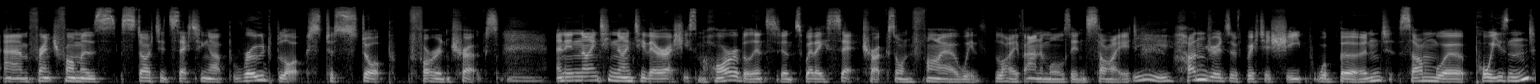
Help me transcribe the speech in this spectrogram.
and French farmers started setting up roadblocks to stop foreign trucks. Mm. And in 1990, there were actually some horrible incidents where they set trucks on fire with live animals inside. Hundreds of British sheep were burned, some were poisoned,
